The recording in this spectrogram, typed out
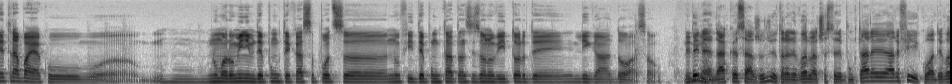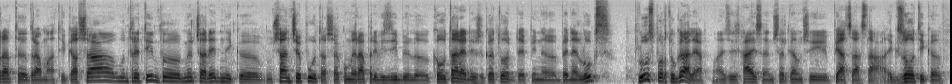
e treaba aia cu uh, numărul minim de puncte ca să poți să nu fii depunctat în sezonul viitor de Liga a doua sau de Bine, Liga. dacă se ajunge într-adevăr la aceste depunctare, ar fi cu adevărat uh, dramatic. Așa, între timp, uh, Mircea Rednic uh, și-a început, așa cum era previzibil, uh, căutarea de jucători de prin uh, Benelux, plus Portugalia. A zis, hai să încercăm și piața asta exotică.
